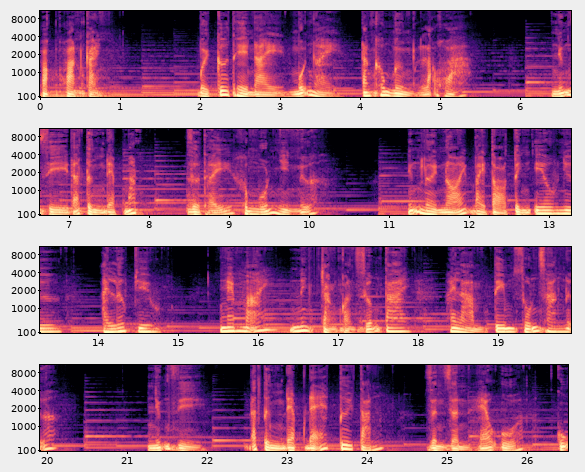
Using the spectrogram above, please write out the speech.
hoặc hoàn cảnh. Bởi cơ thể này mỗi ngày đang không ngừng lão hóa. Những gì đã từng đẹp mắt giờ thấy không muốn nhìn nữa. Những lời nói bày tỏ tình yêu như i love you nghe mãi nên chẳng còn sướng tai hay làm tim xốn sang nữa. Những gì đã từng đẹp đẽ, tươi tắn, dần dần héo úa, cũ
